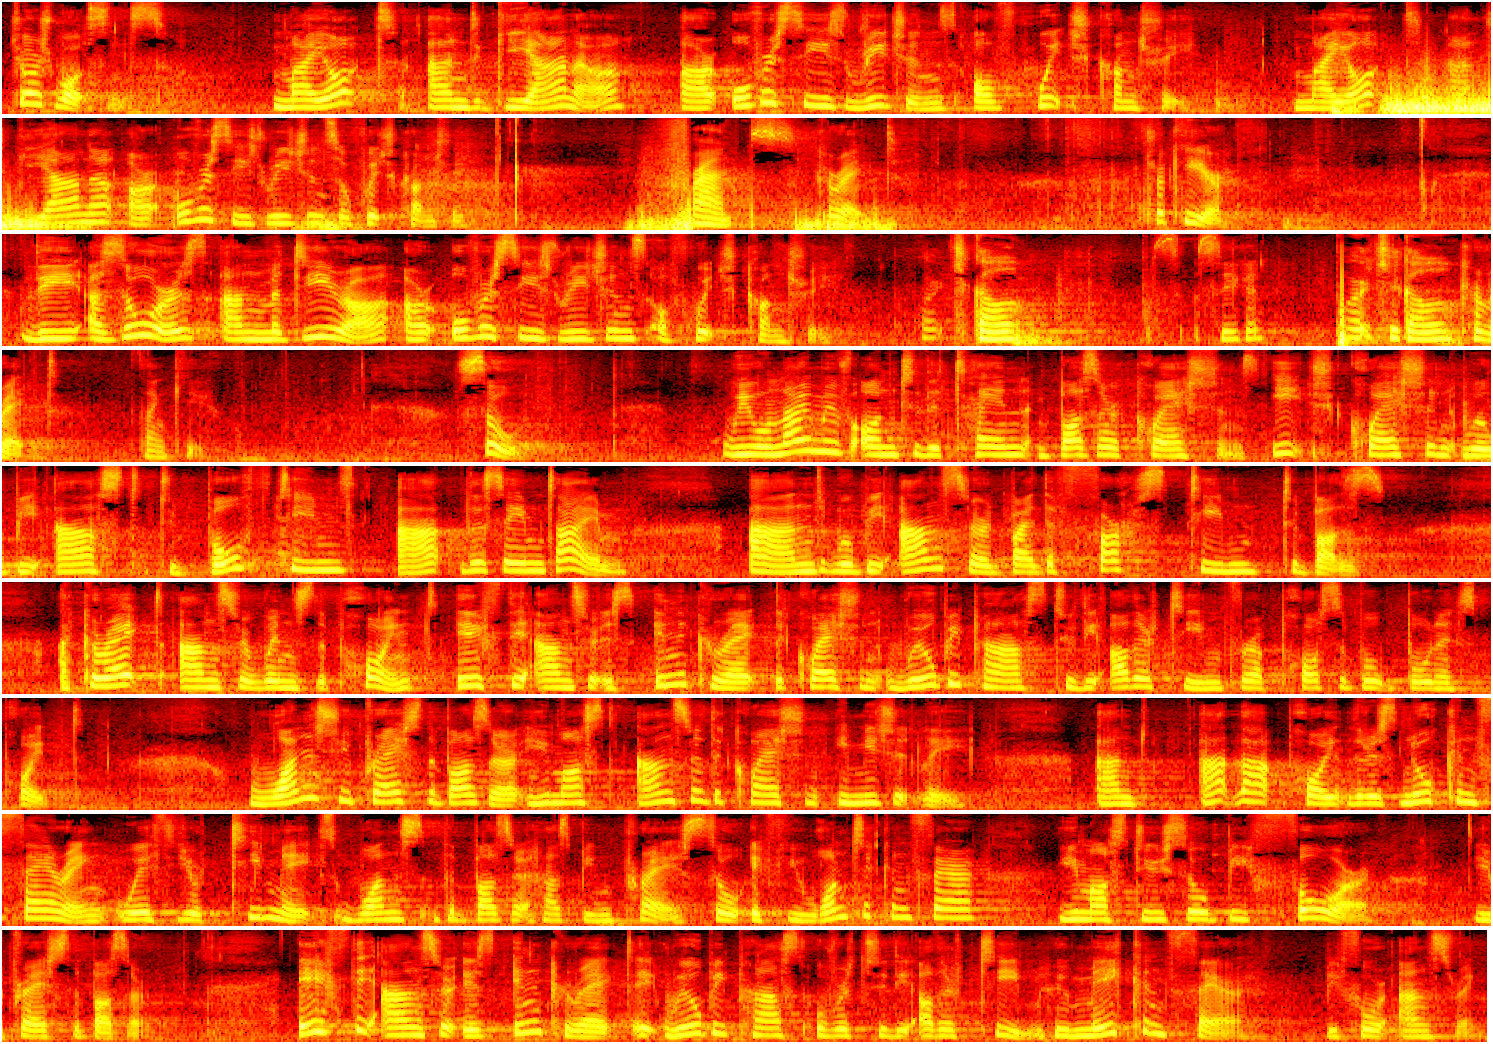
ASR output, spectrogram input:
George Watson's. Mayotte and Guyana are overseas regions of which country? Mayotte and Guyana are overseas regions of which country? France. Correct. Trakir. The Azores and Madeira are overseas regions of which country? Portugal. Say again? Portugal. Correct. Thank you. So, we will now move on to the 10 buzzer questions. Each question will be asked to both teams at the same time and will be answered by the first team to buzz. A correct answer wins the point. If the answer is incorrect, the question will be passed to the other team for a possible bonus point. Once you press the buzzer, you must answer the question immediately. And at that point, there is no conferring with your teammates once the buzzer has been pressed. So if you want to confer, you must do so before you press the buzzer. If the answer is incorrect, it will be passed over to the other team, who may confer before answering.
